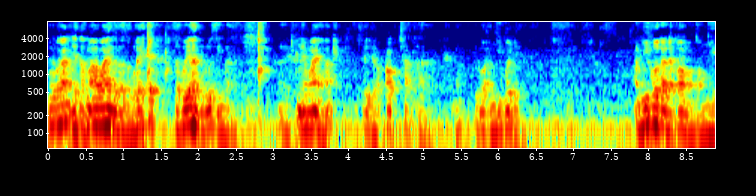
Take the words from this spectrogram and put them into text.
ဟိုကရတမဝိုင်းဆိုတော့သပွဲသပွဲကသူတို့စီမှာမြင်ဝိုင်းဟာအဲ့ကြောအောက်ချထားသူတို့အညီခွက်တွေ အညီခွက်ကလည်းကောင်းမှာကောင်းနေ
